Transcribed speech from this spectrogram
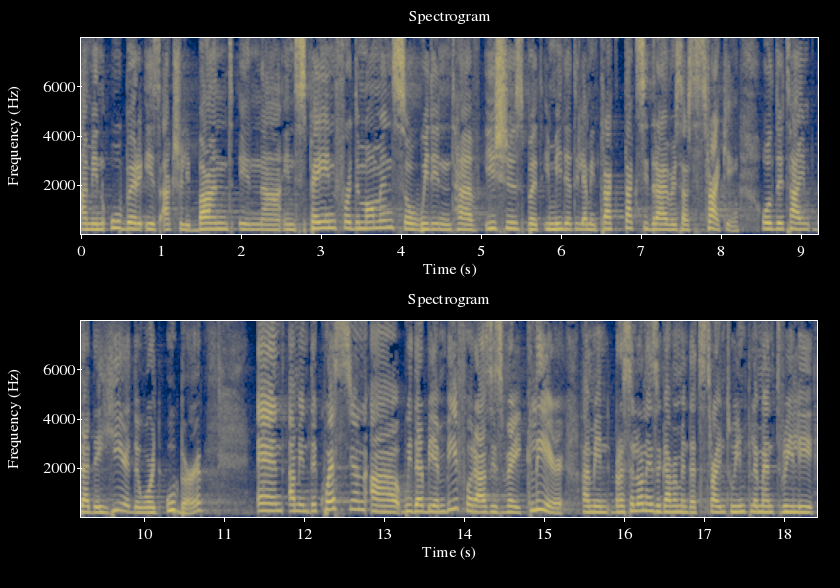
I mean, Uber is actually banned in, uh, in Spain for the moment, so we didn't have issues, but immediately, I mean, tra- taxi drivers are striking all the time that they hear the word Uber. And I mean, the question uh, with Airbnb for us is very clear. I mean, Barcelona is a government that's trying to implement really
